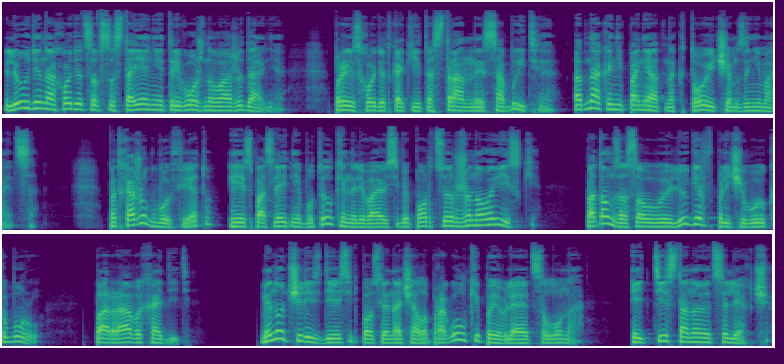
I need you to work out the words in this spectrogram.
Люди находятся в состоянии тревожного ожидания. Происходят какие-то странные события, однако непонятно, кто и чем занимается. Подхожу к буфету и из последней бутылки наливаю себе порцию ржаного виски. Потом засовываю люгер в плечевую кобуру. Пора выходить. Минут через десять после начала прогулки появляется луна. Идти становится легче.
